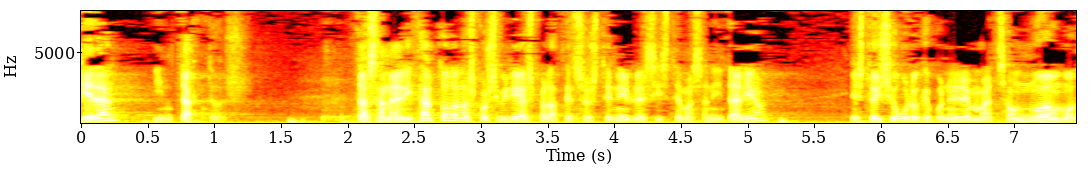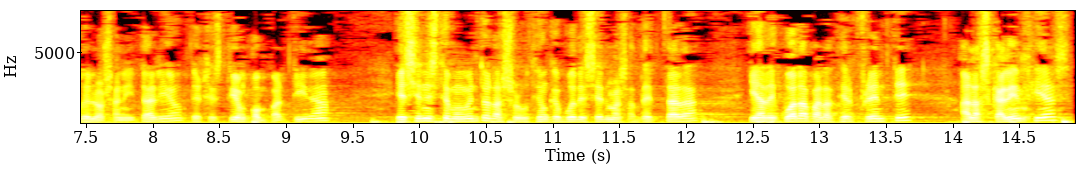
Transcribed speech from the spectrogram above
quedan intactos. Tras analizar todas las posibilidades para hacer sostenible el sistema sanitario, estoy seguro que poner en marcha un nuevo modelo sanitario de gestión compartida es en este momento la solución que puede ser más aceptada y adecuada para hacer frente a las carencias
